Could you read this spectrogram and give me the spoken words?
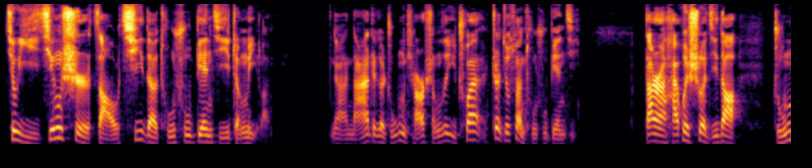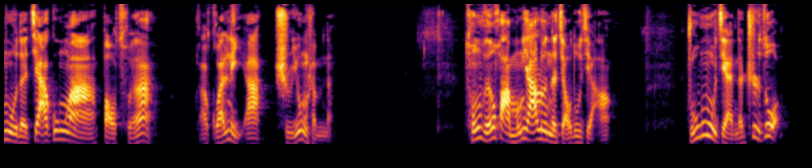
就已经是早期的图书编辑整理了。那拿这个竹木条绳子一穿，这就算图书编辑。当然还会涉及到竹木的加工啊、保存啊、啊管理啊、使用什么的。从文化萌芽论的角度讲，竹木简的制作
